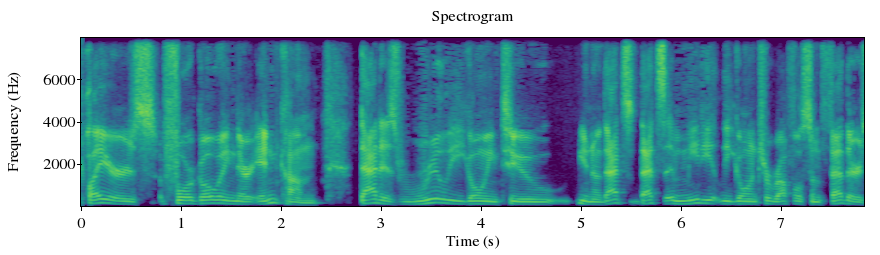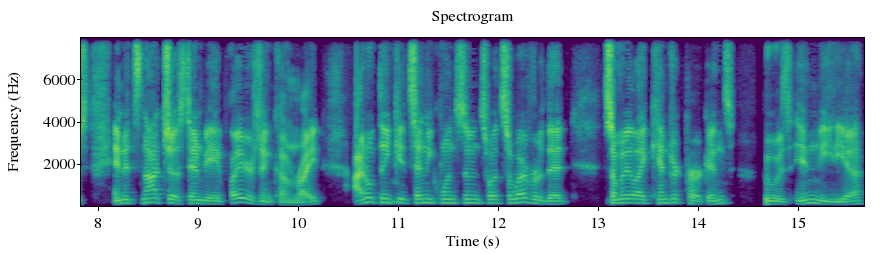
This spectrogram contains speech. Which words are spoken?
players foregoing their income that is really going to you know that's that's immediately going to ruffle some feathers. And it's not just nba players income right? I don't think it's any coincidence whatsoever that somebody like kendrick perkins who is in media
